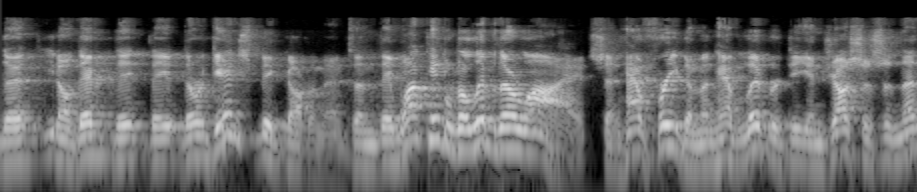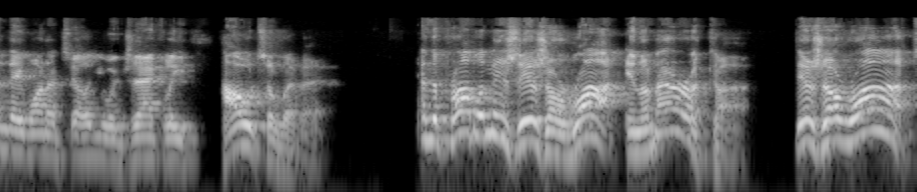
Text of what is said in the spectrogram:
That you know they they they they're against big government and they want people to live their lives and have freedom and have liberty and justice and then they want to tell you exactly how to live it. And the problem is there's a rot in America. There's a rot.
